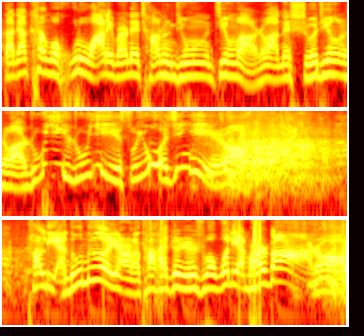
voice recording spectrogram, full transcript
大家看过《葫芦娃》里边那长虫精精吧，是吧？那蛇精是吧？如意如意，随我心意，是吧？他脸都那样了，他还跟人说我脸盘大，是吧？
